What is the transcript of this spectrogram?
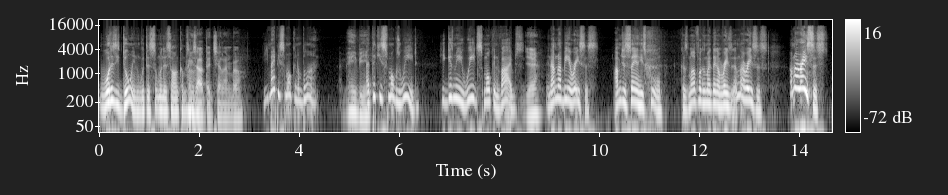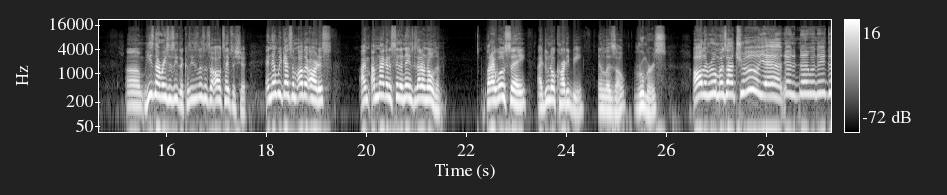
what is he doing with this when this song comes out. He's on. out there chilling, bro. He might be smoking a blunt. Maybe. I think he smokes weed. He gives me weed smoking vibes, yeah. and I'm not being racist. I'm just saying he's cool because motherfuckers might think I'm racist. I'm not racist. I'm not racist. Um, he's not racist either because he listens to all types of shit. And then we got some other artists. I'm I'm not gonna say their names because I don't know them, but I will say I do know Cardi B and Lizzo. Rumors. All the rumors are true. Yeah, yeah, what they do.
